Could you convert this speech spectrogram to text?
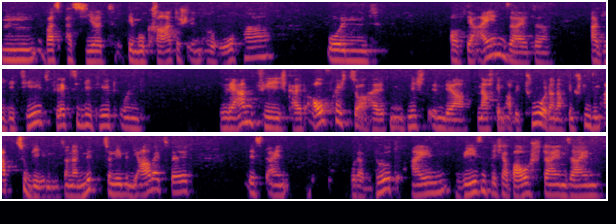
Hm, was passiert demokratisch in Europa? Und auf der einen Seite Agilität, Flexibilität und Lernfähigkeit aufrechtzuerhalten und nicht in der, nach dem Abitur oder nach dem Studium abzugeben, sondern mitzunehmen in die Arbeitswelt, ist ein oder wird ein wesentlicher Baustein sein,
